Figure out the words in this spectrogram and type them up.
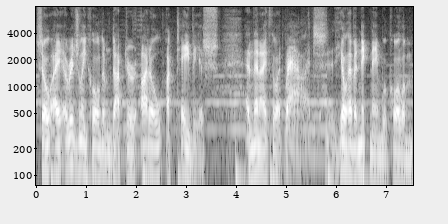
So I originally called him Dr. Otto Octavius. And then I thought, wow, he'll have a nickname. We'll call him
